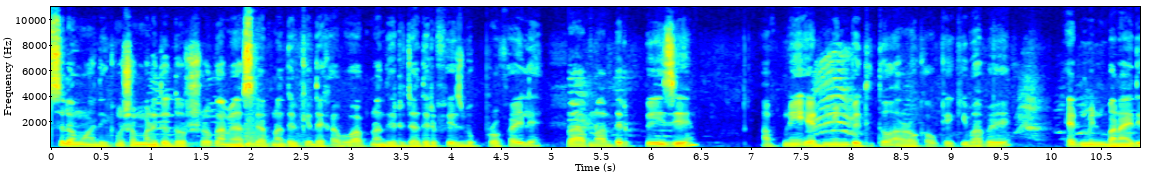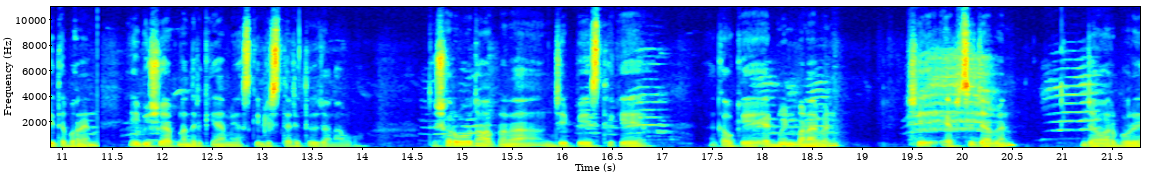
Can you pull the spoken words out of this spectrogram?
আসসালামু আলাইকুম সম্মানিত দর্শক, আমি আজকে আপনাদেরকে দেখাবো আপনাদের যাদের ফেসবুক প্রোফাইলে বা আপনাদের পেজে আপনি অ্যাডমিন ব্যতীত আরও কাউকে কীভাবে অ্যাডমিন বানিয়ে দিতে পারেন, এই বিষয়ে আপনাদেরকে আমি আজকে বিস্তারিত জানাব। তো সর্বপ্রথম আপনারা যে পেজ থেকে কাউকে অ্যাডমিন বানাবেন, সেই অ্যাপসে যাবেন। যাওয়ার পরে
